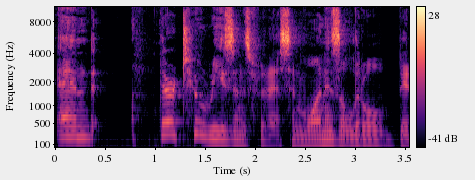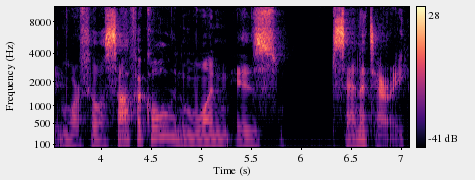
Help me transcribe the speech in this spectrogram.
And there are two reasons for this, and one is a little bit more philosophical, and one is sanitary.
